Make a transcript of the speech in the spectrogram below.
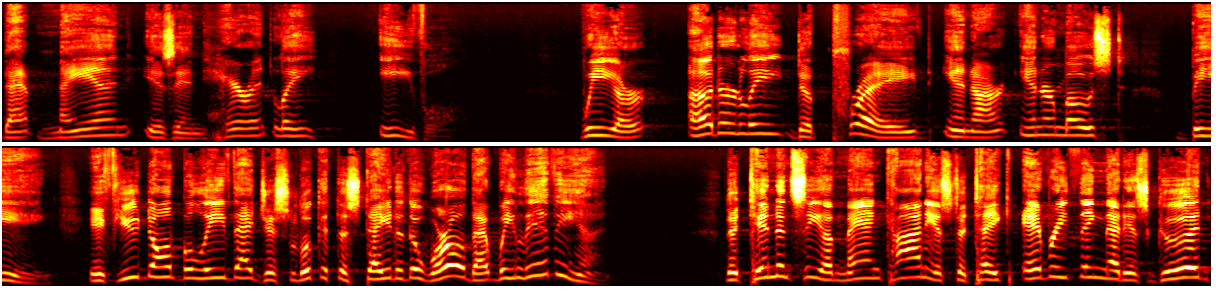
that man is inherently evil. We are utterly depraved in our innermost being. If you don't believe that, just look at the state of the world that we live in. The tendency of mankind is to take everything that is good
